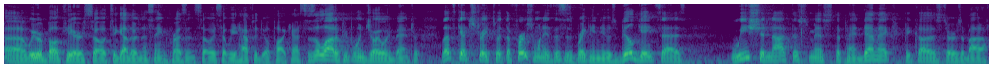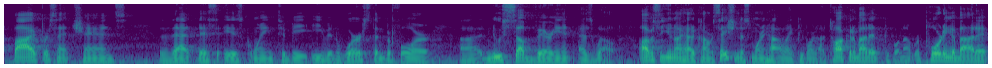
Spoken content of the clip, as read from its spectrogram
Uh, we were both here, so together in the same presence. So we said we have to do a podcast. There's a lot of people enjoy when banter. Let's get straight to it. The first one is this is breaking news. Bill Gates says we should not dismiss the pandemic because there's about a five percent chance that this is going to be even worse than before. Uh, new subvariant as well obviously you and I had a conversation this morning how like people are not talking about it, people are not reporting about it.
